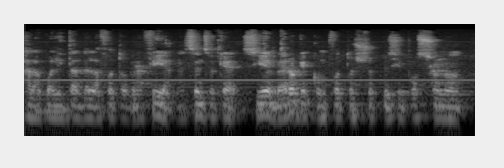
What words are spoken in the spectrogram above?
alla qualità della fotografia, nel senso che sì è vero che con Photoshop si possono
